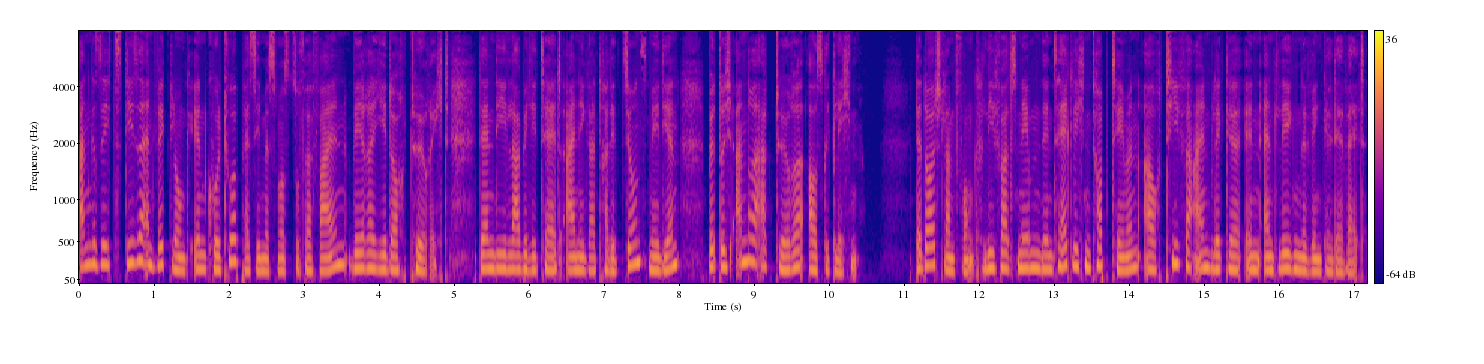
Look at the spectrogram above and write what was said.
Angesichts dieser Entwicklung in Kulturpessimismus zu verfallen, wäre jedoch töricht, denn die Labilität einiger Traditionsmedien wird durch andere Akteure ausgeglichen. Der Deutschlandfunk liefert neben den täglichen Top-Themen auch tiefe Einblicke in entlegene Winkel der Welt.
